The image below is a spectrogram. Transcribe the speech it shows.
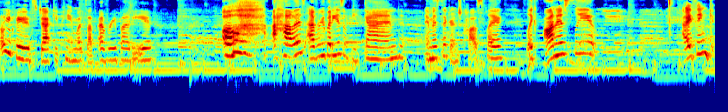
Okay, it's Jackie Payne. What's up, everybody? Oh, how is everybody's weekend? I miss the Grinch cosplay. Like, honestly, I think,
